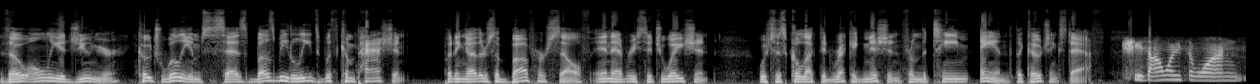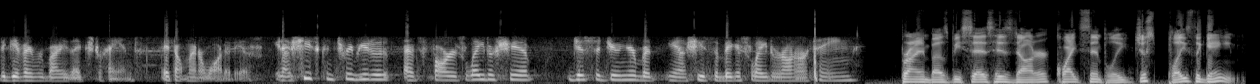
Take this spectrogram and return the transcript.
Though only a junior, Coach Williams says Busby leads with compassion putting others above herself in every situation, which has collected recognition from the team and the coaching staff. She's always the one to give everybody the extra hand. It don't matter what it is. You know, she's contributed as far as leadership, just a junior, but you know, she's the biggest leader on our team. Brian Busby says his daughter, quite simply, just plays the game,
